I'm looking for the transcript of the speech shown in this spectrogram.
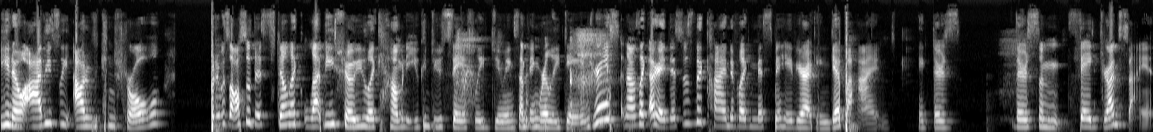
you know, obviously out of control, but it was also that still like, let me show you like how many you can do safely doing something really dangerous. And I was like, okay, this is the kind of like misbehavior I can get behind. Like, there's, there's some fake drug science.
